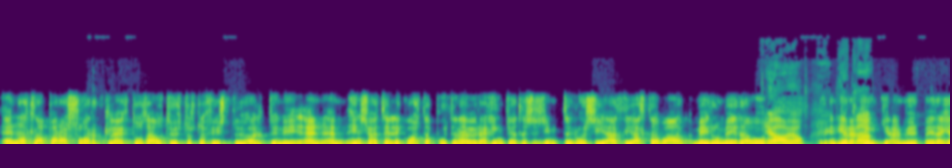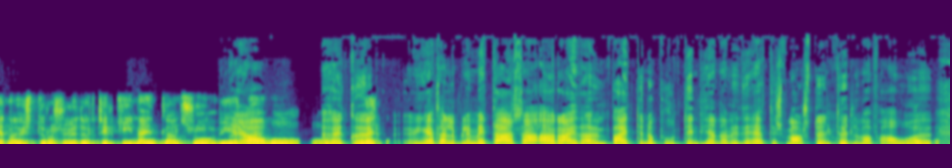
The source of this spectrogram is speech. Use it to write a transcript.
er náttúrulega bara sorglegt og það á 2001. öldunni en, en hins vegar tellir gott að Putin hafi verið að ringja allir þessi simtur og að því alltaf meira og meira og já, já. reyndar að ringja mjög meira hérna austur og suður til Kína, Indlands og Vietnam og, og Haugur, ég ætla að bli mitt að, að ræða um Biden og Putin hérna við þið eftir smá stund við ætlum að fá uh,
